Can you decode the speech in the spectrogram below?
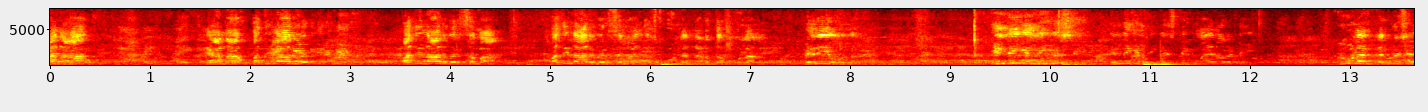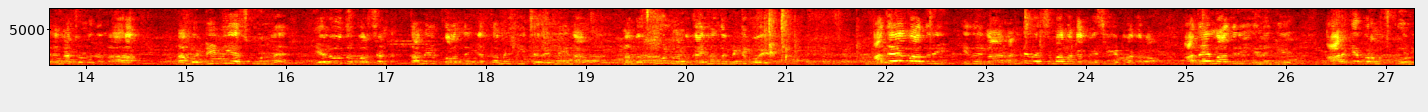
ஏன்னா ஏன்னா பதினாறு பதினாறு வருஷமா பதினாறு வருஷமா இந்த ஸ்கூலில் நடந்த ஊழல் பெரிய ஊழல். இன்னைக்கு இன்னைக்கு ரூல் அண்ட் ரெகுலேஷன் என்ன சொல்லுதுன்னா நம்ம டிடிஎஸ் ஸ்கூல்ல எழுபது பர்சன்ட் தமிழ் குழந்தைங்க தமிழ் டீச்சர் இல்லைன்னா நம்ம ஸ்கூல் நம்ம கையில இருந்து விட்டு போயிடும். அதே மாதிரி இது நான் ரெண்டு வருஷமா நாங்க பேசிக்கிட்டு இருக்கிறோம். அதே மாதிரி இன்னைக்கு ஆர்கேபுரம் ஸ்கூல்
